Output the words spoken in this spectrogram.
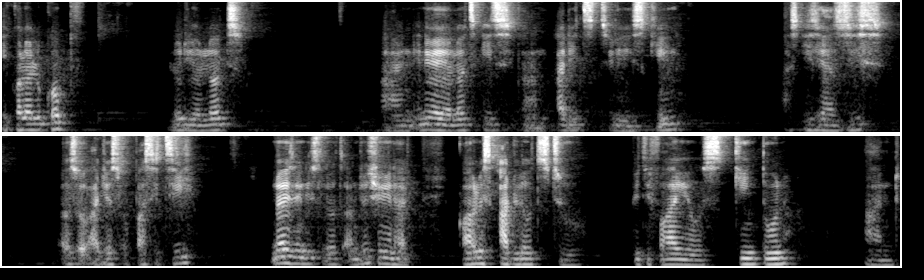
a color lookup, load your LUT and anywhere your LUT is, you can add it to the skin as easy as this. Also adjust opacity. I'm not using this LUT I'm just showing that you can always add LUTs to beautify your skin tone and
